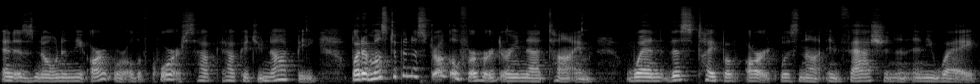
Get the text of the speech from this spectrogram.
and is known in the art world, of course. How, how could you not be? But it must have been a struggle for her during that time when this type of art was not in fashion in any way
